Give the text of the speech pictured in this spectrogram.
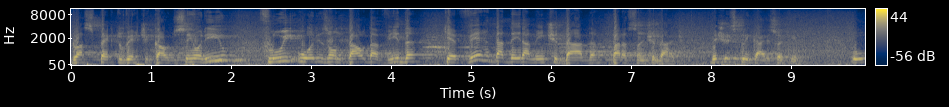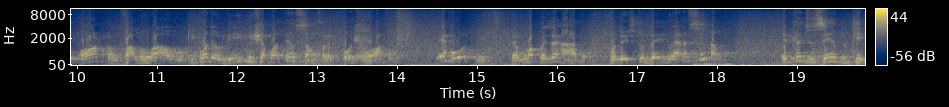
Do aspecto vertical de senhorio, flui o horizontal da vida que é verdadeiramente dada para a santidade. Deixa eu explicar isso aqui. O Orton falou algo que quando eu li me chamou a atenção. Eu falei, poxa, o Orton errou aqui, tem alguma coisa errada. Quando eu estudei não era assim não. Ele está dizendo que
